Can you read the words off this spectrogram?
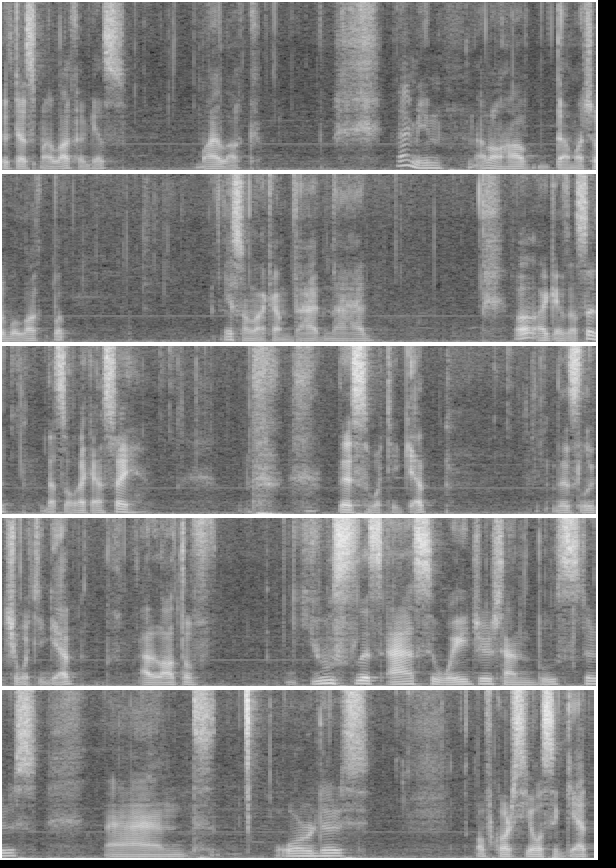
It's just my luck, I guess. My luck. I mean, I don't have that much of a luck, but it's not like I'm that mad. Well, I guess that's it. That's all I can say this is what you get. This is literally what you get. A lot of useless ass wagers and boosters and orders. Of course, you also get.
